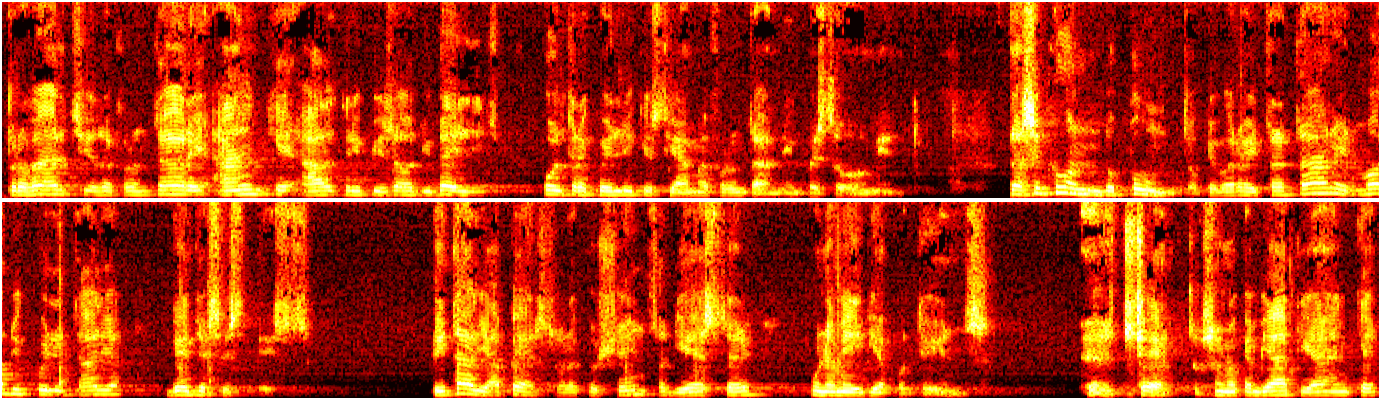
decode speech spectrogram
trovarci ad affrontare anche altri episodi bellici, oltre a quelli che stiamo affrontando in questo momento. Il secondo punto che vorrei trattare è il modo in cui l'Italia vede se stessa. L'Italia ha perso la coscienza di essere una media potenza. Eh, certo, sono cambiati anche,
